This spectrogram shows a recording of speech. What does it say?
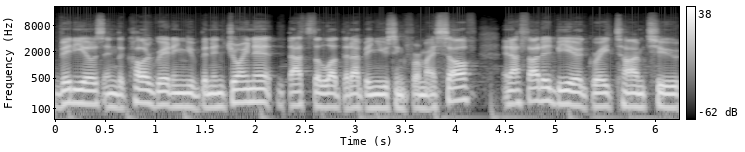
videos and the color grading, you've been enjoying it. That's the LUT that I've been using for myself. And I thought it'd be a great time to,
